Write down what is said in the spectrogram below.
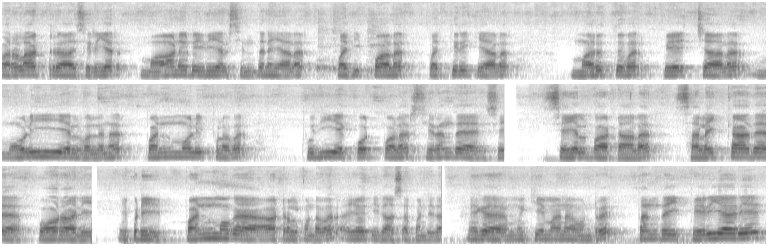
வரலாற்று ஆசிரியர் மானுடவியல் சிந்தனையாளர் பதிப்பாளர் பத்திரிகையாளர் மருத்துவர் பேச்சாளர் மொழியியல் வல்லுனர் பன்மொழி புலவர் புதிய கோட்பாளர் சிறந்த செ- செயல்பாட்டாளர் சளைக்காத போராளி. இப்படி பன்முக ஆற்றல் கொண்டவர் அயோத்திதாச பண்டிதர். மிக முக்கியமான ஒன்று தந்தை பெரியாரே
